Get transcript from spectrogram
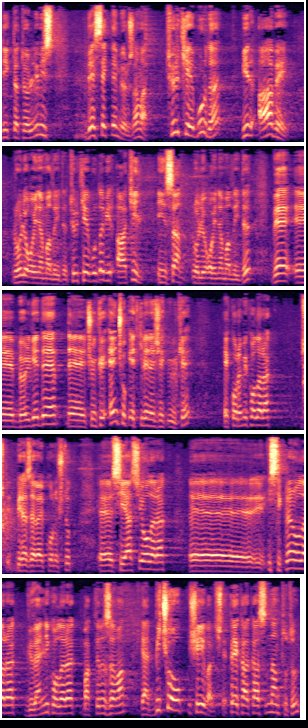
diktatörlüğü biz desteklemiyoruz. Ama Türkiye burada bir ağabey rolü oynamalıydı. Türkiye burada bir akil insan rolü oynamalıydı ve e, bölgede e, çünkü en çok etkilenecek ülke ekonomik olarak işte biraz evvel konuştuk, e, siyasi olarak e, istikrar olarak, güvenlik olarak baktığınız zaman yani birçok şey var işte PKK'sından tutun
